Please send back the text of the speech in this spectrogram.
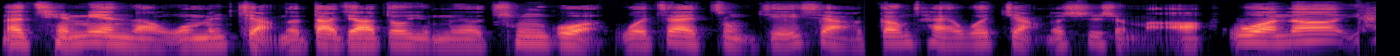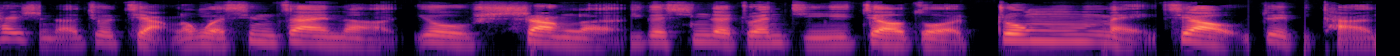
那前面呢，我们讲的大家都有没有听过？我再总结一下，刚才我讲的是什么啊？我呢一开始呢就讲了，我现在呢又上了一个新的专辑，叫做《中美教育对比谈》，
